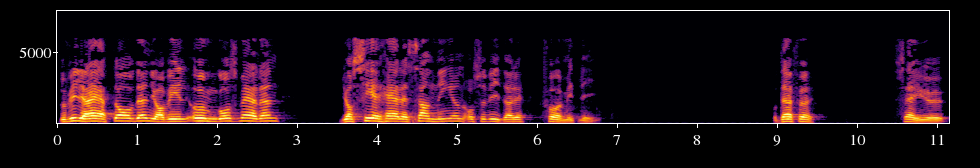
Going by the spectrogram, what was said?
Då vill jag äta av den, jag vill umgås med den. Jag ser här är sanningen och så vidare för mitt liv. Och därför säger ju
